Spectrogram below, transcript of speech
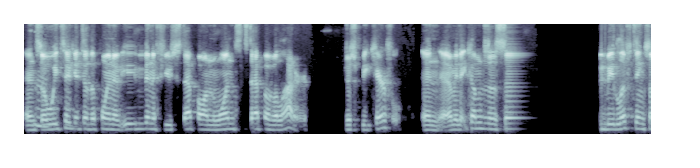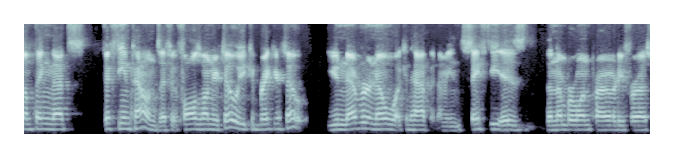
And mm-hmm. so we take it to the point of even if you step on one step of a ladder, just be careful. And I mean, it comes to be lifting something that's 15 pounds. If it falls on your toe, you could break your toe. You never know what can happen. I mean, safety is the number one priority for us.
